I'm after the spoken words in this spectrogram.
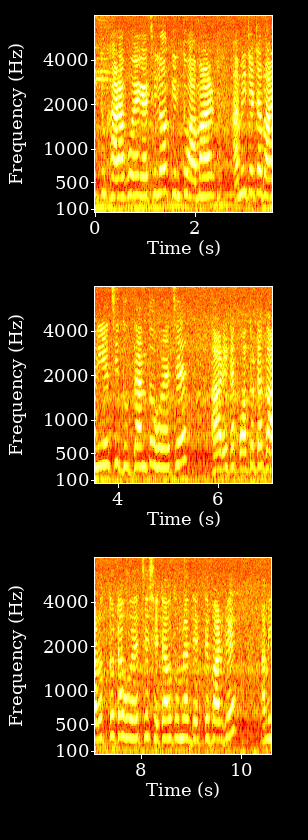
একটু খারাপ হয়ে গেছিল, কিন্তু আমার, আমি যেটা বানিয়েছি দুর্দান্ত হয়েছে। আর এটা কতটা গাঢ়ত্বটা হয়েছে সেটাও তোমরা দেখতে পারবে। আমি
